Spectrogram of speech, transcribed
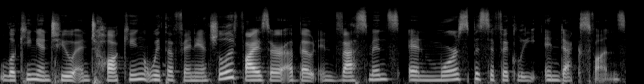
looking into and talking with a financial advisor about investments and more specifically index funds.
